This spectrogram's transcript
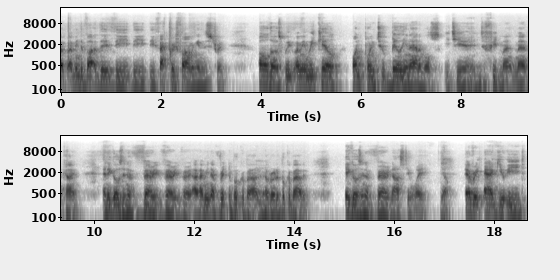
I, I mean, the the the the factory farming industry, all those. We, I mean, we kill 1.2 billion animals each year to feed man, mankind, and it goes in a very, very, very. I, I mean, I've written a book about it. I wrote a book about it. It goes in a very nasty way. Yeah. Every egg you eat,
